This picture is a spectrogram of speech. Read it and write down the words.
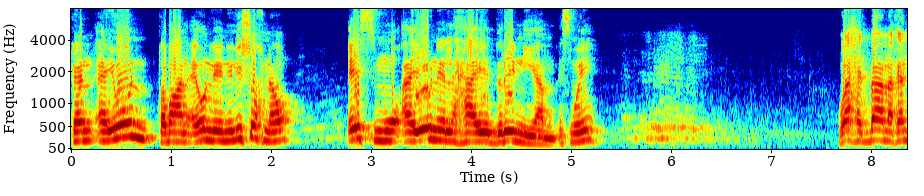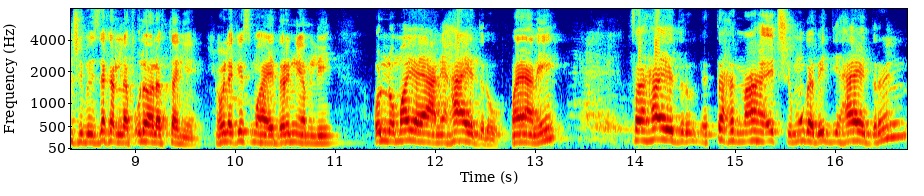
كان ايون. طبعا ايون لأن ليه شحنة اهو. اسمه ايون الهيدرينيوم. اسمه إيه؟ واحد بقى ما كانش بيذاكر لا في أولى ولا في ثانية يقول لك اسمه هيدرينيوم ليه؟ قول له مية يعني هيدرو. مية يعني إيه؟ فهيدرو. يتحد معاها H موجب يدي هيدرين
